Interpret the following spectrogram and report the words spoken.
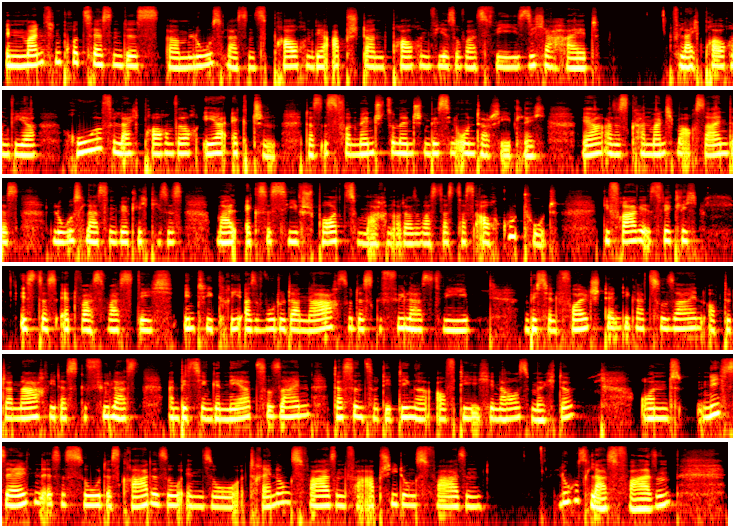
In manchen Prozessen des ähm, Loslassens brauchen wir Abstand, brauchen wir sowas wie Sicherheit. Vielleicht brauchen wir Ruhe, vielleicht brauchen wir auch eher Action. Das ist von Mensch zu Mensch ein bisschen unterschiedlich. Ja, also es kann manchmal auch sein, dass Loslassen wirklich dieses mal exzessiv Sport zu machen oder sowas, dass das auch gut tut. Die Frage ist wirklich, ist das etwas, was dich integriert, also wo du danach so das Gefühl hast, wie ein bisschen vollständiger zu sein, ob du danach wie das Gefühl hast, ein bisschen genährt zu sein. Das sind so die Dinge, auf die ich hinaus möchte. Und nicht selten ist es so, dass gerade so in so Trennungsphasen, Verabschiedungsphasen, Loslassphasen,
